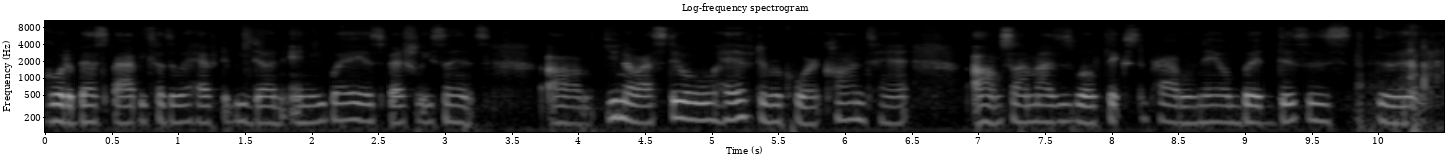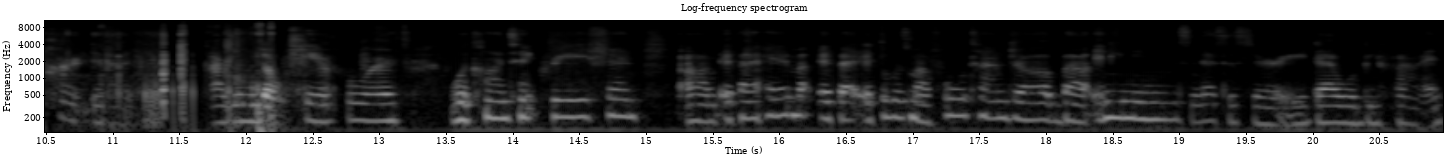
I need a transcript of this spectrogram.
go to Best Buy because it would have to be done anyway, especially since, um, you know, I still have to record content. Um, so I might as well fix the problem now. But this is the part that I, I really don't care for with content creation. Um, if I had my, if I, if it was my full-time job by any means necessary, that would be fine.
